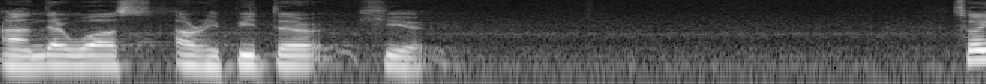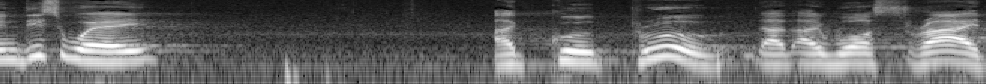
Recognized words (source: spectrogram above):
and there was a repeater here. So in this way, I could prove that I was right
